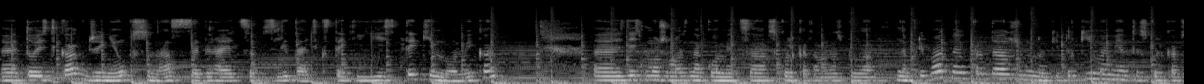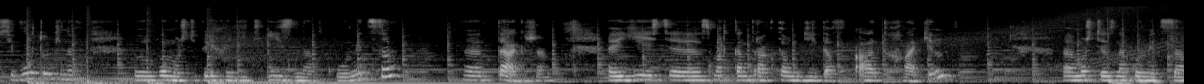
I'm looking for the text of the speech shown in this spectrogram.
Э, то есть как Genius у нас собирается взлетать. Кстати, есть токеномика. Э, здесь можем ознакомиться, сколько там у нас было на приватную продажу, многие другие моменты, сколько всего токенов. Э, вы можете переходить и знакомиться. Также Э, есть э, смарт-контракт аудитов от Hacking. Э, можете ознакомиться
